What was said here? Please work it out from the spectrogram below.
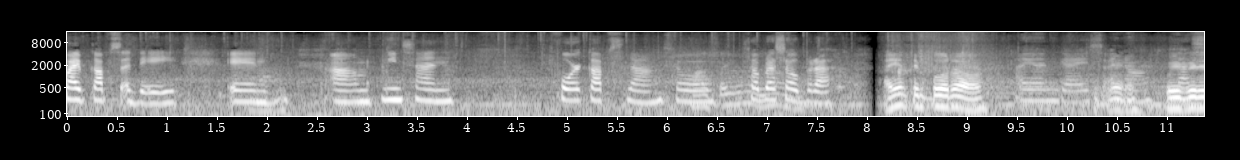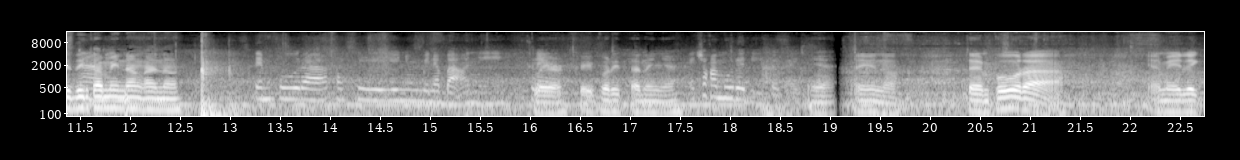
5 cups a day. And um, minsan 4 cups lang. So, Ah, sobra-sobra. Ayun, tempura oh. Ayan guys. Eh, Ano, Bibili last din kami namin ng ano, tempura kasi yun yung binabaon ni Claire. Claire. Favorite ano niya. At saka mura dito guys. Yeah. Ayun oh. Tempura. Yan, may like,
